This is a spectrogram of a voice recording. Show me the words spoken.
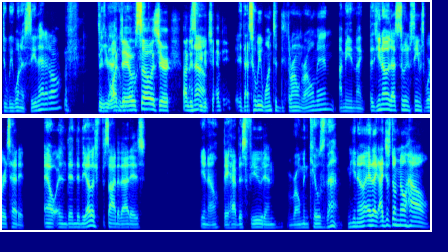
Do we want to see that at all? do you want Jey Uso as your undisputed champion? Eh, that's who we want to dethrone Roman. I mean, like, you know, that's who seems where it's headed. Oh, and then, then the other side of that is, you know, they have this feud and Roman kills them. You know, and like, I just don't know how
